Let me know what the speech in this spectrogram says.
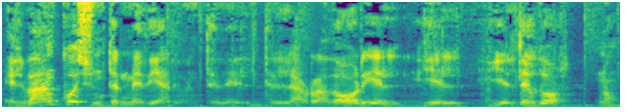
El banco es un intermediario entre el, ahorrador y el, y, el, deudor, ¿no?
